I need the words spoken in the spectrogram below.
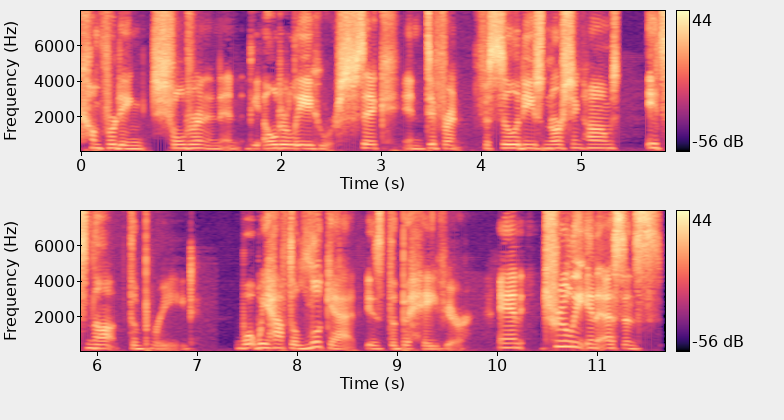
comforting children and, and the elderly who are sick in different facilities, nursing homes it's not the breed. What we have to look at is the behavior. And truly, in essence,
